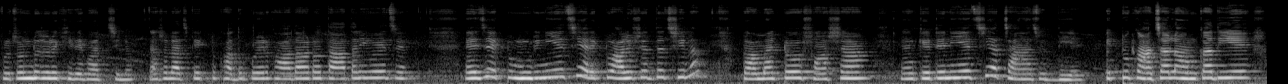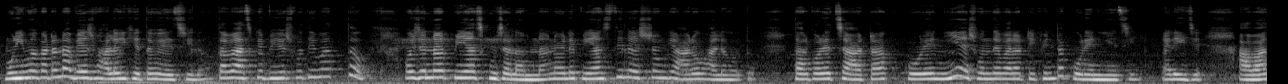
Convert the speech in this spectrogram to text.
প্রচণ্ড জোরে খিদে পাচ্ছিল। আসলে আজকে একটু খা- দুপুরের খাওয়া দাওয়াটাও তাড়াতাড়ি হয়েছে। এই যে একটু মুড়ি নিয়েছি আর একটু আলু সেদ্ধ ছিল, টমেটো, শসা কেটে নিয়েছি আর চানাচুর দিয়ে। একটু কাঁচা লঙ্কা দিয়ে মুড়ি মাখাটা না বেশ ভালোই খেতে হয়েছিল। তবে আজকে বৃহস্পতিবার তো, ওই জন্য আর পেঁয়াজ কুচালাম না, নইলে পেঁয়াজ দিলে এর সঙ্গে আরও ভালো হতো। তারপরে চাটা করে নিয়ে সন্ধেবেলা টিফিনটা করে নিয়েছি। আর এই যে আবার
